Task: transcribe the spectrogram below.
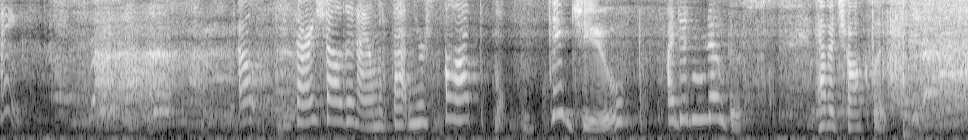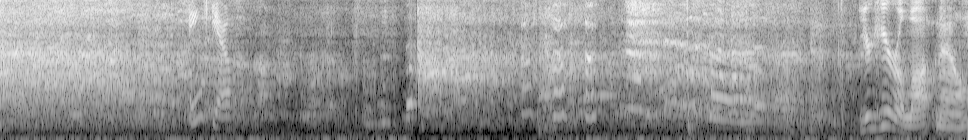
Thanks. Oh, sorry, Sheldon. I almost sat in your spot. Did you? I didn't notice. Have a chocolate. Thank you. You're here a lot now.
